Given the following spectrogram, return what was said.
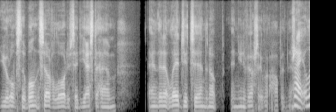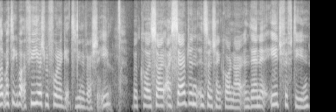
you were obviously willing to serve the Lord. You said yes to Him, and then it led you to ending up in university. What happened there? Right, let me take you back a few years before I get to university Okay. because so I, I served in, in Sunshine Corner and then at age 15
